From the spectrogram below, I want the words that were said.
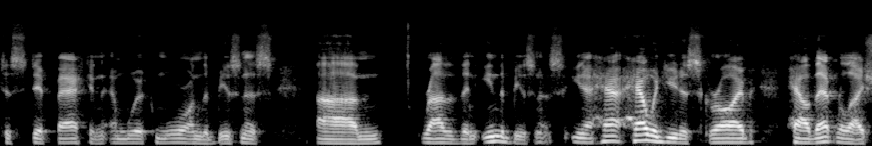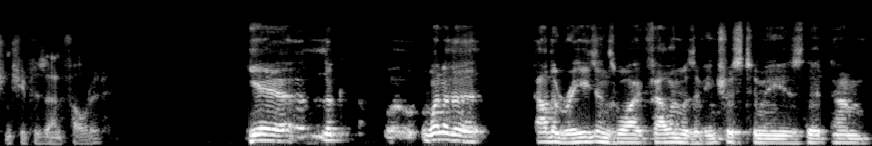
to step back and, and work more on the business um, rather than in the business. You know, how, how would you describe how that relationship has unfolded? Yeah, look, one of the other reasons why Fallon was of interest to me is that um,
